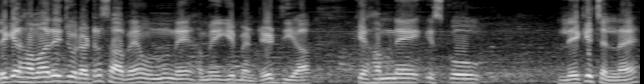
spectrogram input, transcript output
लेकिन हमारे जो राइटर साहब हैं, उन्होंने हमें ये मैंडेट दिया कि हमने इसको लेके चलना है।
